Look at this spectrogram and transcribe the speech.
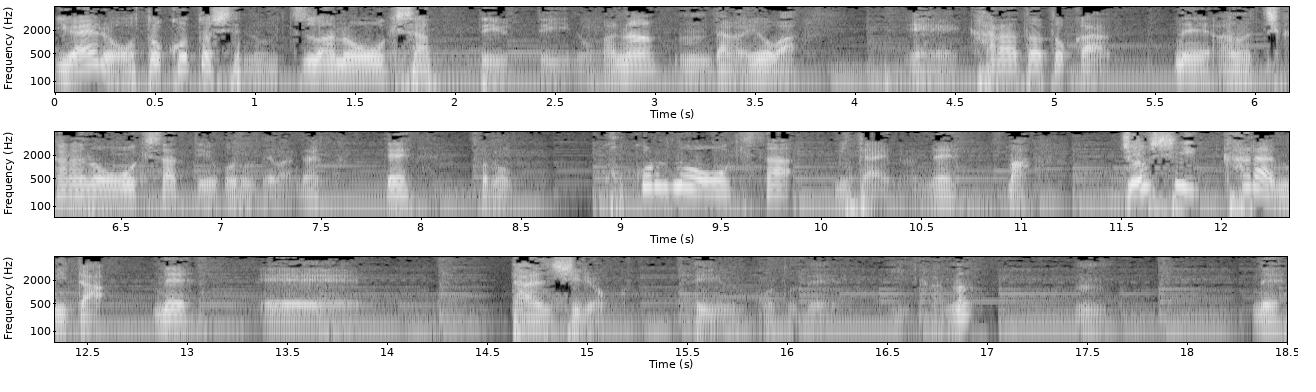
いわゆる男としての器の大きさって言っていいのかな。うん、だから要は、えー、体とか、ね、あの力の大きさっていうことではなくて、その心の大きさみたいなね、まあ、女子から見たね、えー、男子力っていうことでいいかな。うん。ね、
